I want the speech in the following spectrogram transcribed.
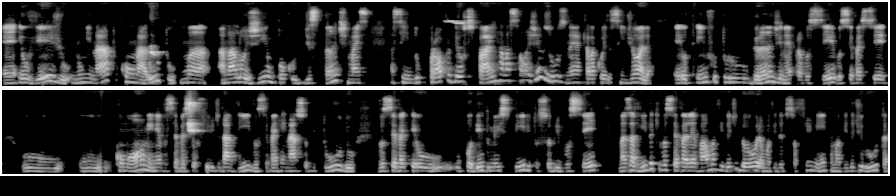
é, eu vejo no Minato com o Naruto uma analogia um pouco distante, mas assim do próprio Deus Pai em relação a Jesus, né, aquela coisa assim de, olha, eu tenho um futuro grande, né, para você, você vai ser o, o, como homem, né, você vai ser o filho de Davi, você vai reinar sobre tudo, você vai ter o, o poder do meu espírito sobre você, mas a vida que você vai levar é uma vida de dor, é uma vida de sofrimento, é uma vida de luta,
